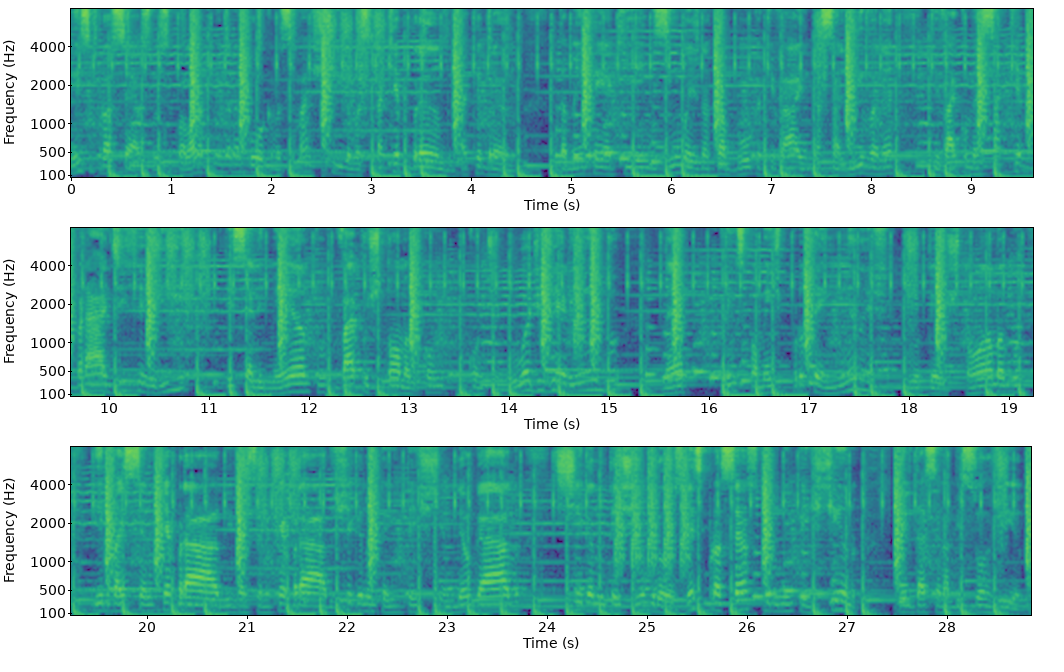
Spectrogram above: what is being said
nesse processo você coloca a comida na boca, você mastiga, você está quebrando, está quebrando também tem aqui enzimas na tua boca que vai, na saliva, né? Que vai começar a quebrar, digerir esse alimento, vai para o estômago, continua digerindo, né? Principalmente proteínas no teu estômago e ele vai sendo quebrado e vai sendo quebrado, chega no teu intestino delgado, chega no intestino grosso. Nesse processo todo no intestino, está sendo absorvido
